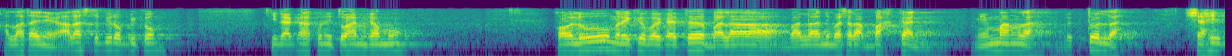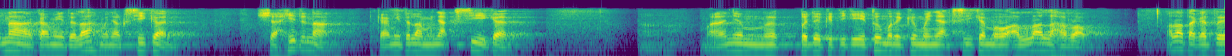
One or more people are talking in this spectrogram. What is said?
Allah tanya, "Alastu bi rabbikum?" Tidakkah aku ni Tuhan kamu? Qalu mereka berkata, "Bala." Bala ni bahasa Arab bahkan. Memanglah, betul lah. Syahidna kami telah menyaksikan. Syahidna kami telah menyaksikan. Ha, maknanya pada ketika itu mereka menyaksikan bahawa Allah lah Rabb. Allah tak kata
